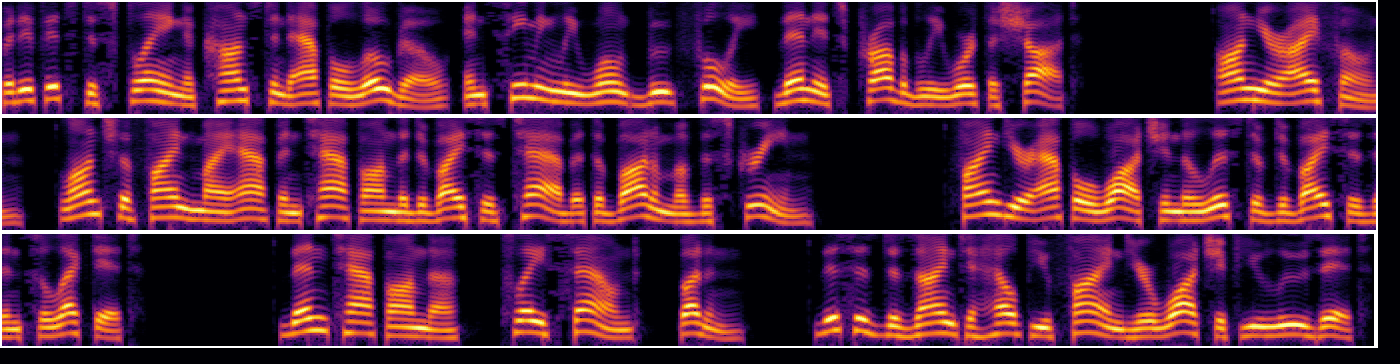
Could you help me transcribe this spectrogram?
But if it's displaying a constant Apple logo, and seemingly won't boot fully, then it's probably worth a shot. On your iPhone, launch the Find My app and tap on the Devices tab at the bottom of the screen. Find your Apple Watch in the list of devices and select it. Then tap on the Play Sound button. This is designed to help you find your watch if you lose it.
